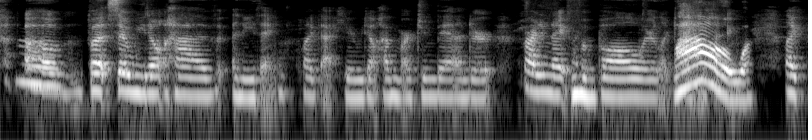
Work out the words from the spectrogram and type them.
um, but so we don't have anything like that here. We don't have marching band or Friday night Mhm. football or like anything. wow Like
